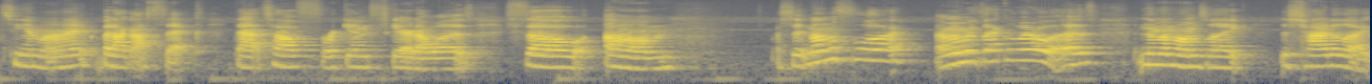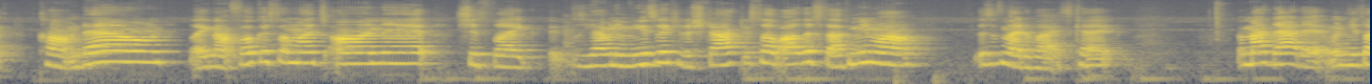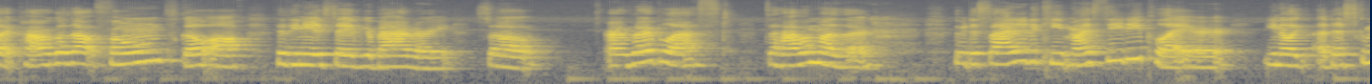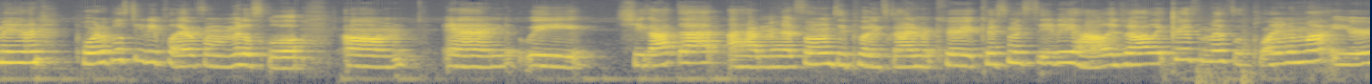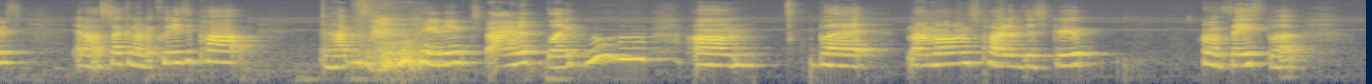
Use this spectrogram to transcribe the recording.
TMI, but I got sick. That's how freaking scared I was. So, um, I was sitting on the floor. I remember exactly where I was. And then my mom's like, just try to like calm down, like not focus so much on it. She's like, do you have any music to distract yourself? All this stuff. Meanwhile, this is my device, okay? But my dad, it when he's like, power goes out, phones go off because you need to save your battery. So I'm very blessed to have a mother who decided to keep my CD player, you know, like a Discman, portable CD player from middle school. Um, and we, she got that. I had my headphones. We put in Scotty McCreery Christmas CD. Holly Jolly Christmas was playing in my ears. And I was sucking on a Queasy Pop. And waiting. I'm like, woohoo. Um, but my mom's part of this group on Facebook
